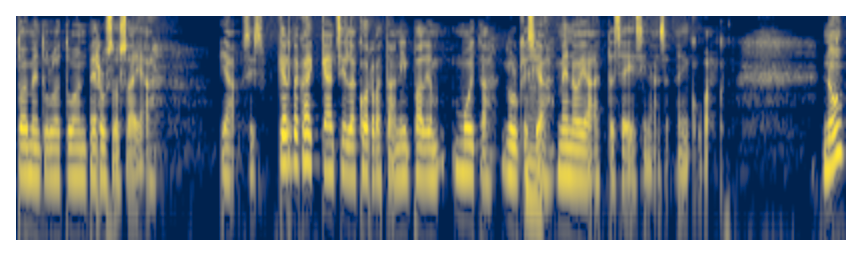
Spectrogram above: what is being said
toimeentulotuen perusosa ja, ja siis kerta kaikkiaan sillä korvataan niin paljon muita julkisia mm. menoja, että se ei sinänsä niin kuin vaikuta. No,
